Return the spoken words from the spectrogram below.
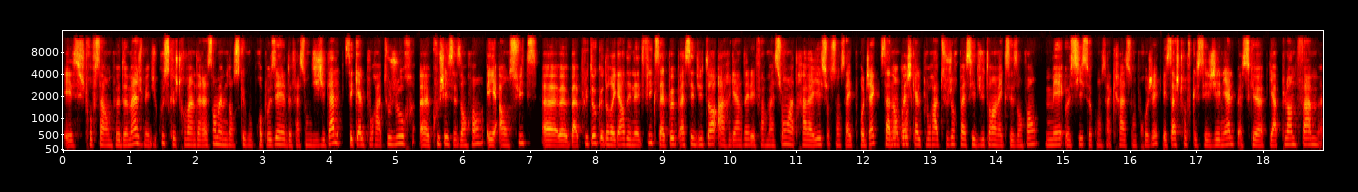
Et je trouve ça un peu dommage. Mais du coup, ce que je trouve intéressant même dans ce que vous proposez de façon digitale, c'est qu'elle pourra toujours euh, coucher ses enfants et ensuite, euh, bah, plutôt que de regarder Netflix, elle peut passer du temps à regarder les formations, à travailler sur son side project. Ça mmh, n'empêche qu'elle pourra toujours passer du temps avec ses enfants, mais aussi se consacrer à son projet. Et ça, je trouve que c'est génial parce qu'il y a plein de femmes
